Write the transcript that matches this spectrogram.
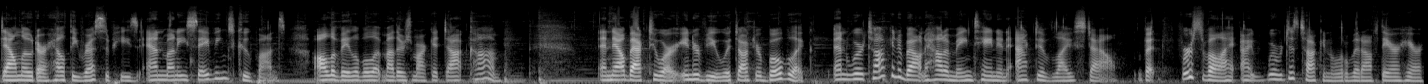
download our healthy recipes and money savings coupons, all available at mothersmarket.com. And now back to our interview with Dr. Bobolik. And we're talking about how to maintain an active lifestyle. But first of all, I, I, we were just talking a little bit off there here.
